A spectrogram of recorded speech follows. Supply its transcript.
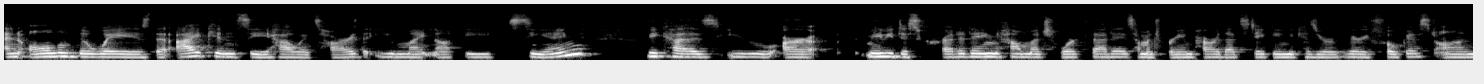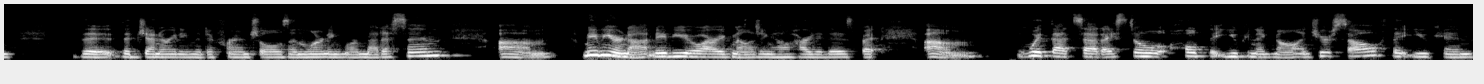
and all of the ways that i can see how it's hard that you might not be seeing because you are maybe discrediting how much work that is how much brain power that's taking because you're very focused on the the generating the differentials and learning more medicine. Um, maybe you're not. Maybe you are acknowledging how hard it is but um, with that said, I still hope that you can acknowledge yourself, that you can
